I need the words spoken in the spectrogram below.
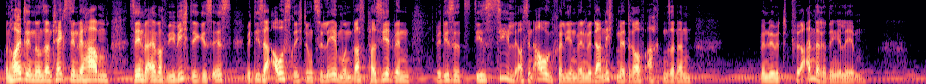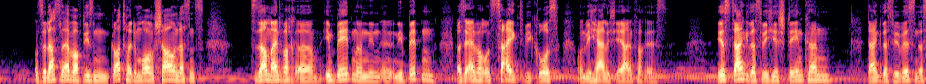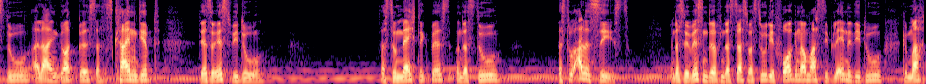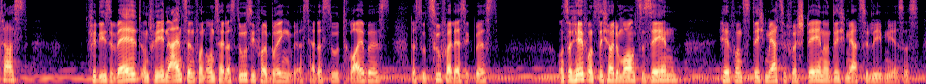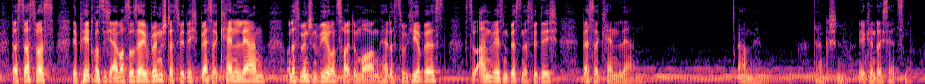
Und heute in unserem Text, den wir haben, sehen wir einfach, wie wichtig es ist, mit dieser Ausrichtung zu leben und was passiert, wenn wir diese, dieses Ziel aus den Augen verlieren, wenn wir da nicht mehr drauf achten, sondern wenn wir für andere Dinge leben. Und so lass uns einfach auf diesen Gott heute Morgen schauen, lass uns zusammen einfach äh, ihm beten und ihn, äh, ihn bitten, dass er einfach uns zeigt, wie groß und wie herrlich er einfach ist. Jesus, danke, dass wir hier stehen können. Danke, dass wir wissen, dass du allein Gott bist, dass es keinen gibt, der so ist wie du. Dass du mächtig bist und dass du, dass du alles siehst. Und dass wir wissen dürfen, dass das, was du dir vorgenommen hast, die Pläne, die du gemacht hast, für diese Welt und für jeden Einzelnen von uns, Herr, dass du sie vollbringen wirst, Herr, dass du treu bist, dass du zuverlässig bist. Und so hilf uns, dich heute Morgen zu sehen, hilf uns, dich mehr zu verstehen und dich mehr zu lieben, Jesus. Das ist das, was der Petrus sich einfach so sehr wünscht, dass wir dich besser kennenlernen. Und das wünschen wir uns heute Morgen, Herr, dass du hier bist, dass du anwesend bist und dass wir dich besser kennenlernen. Amen. Dankeschön. Ihr könnt euch setzen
